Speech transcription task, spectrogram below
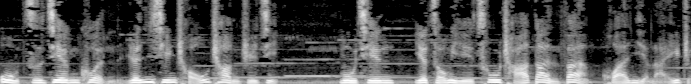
物资艰困、人心惆怅之际，母亲也总以粗茶淡饭款以来者。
